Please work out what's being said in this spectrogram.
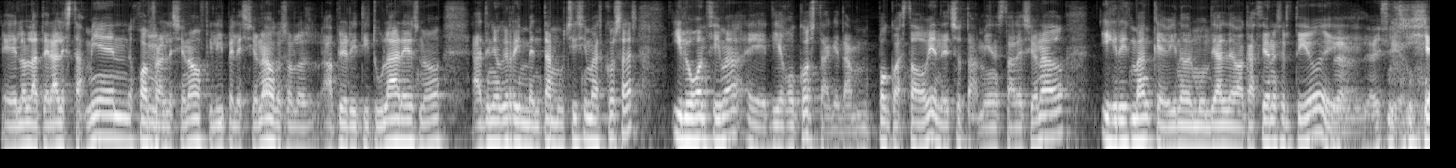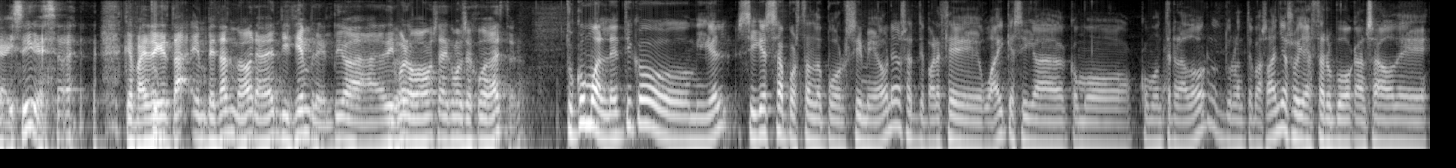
eh, los laterales también, Juan Fran lesionado, Felipe lesionado, que son los a priori titulares, ¿no? Ha tenido que reinventar muchísimas cosas y luego encima eh, Diego Costa, que tampoco ha estado bien, de hecho también está lesionado, y Griezmann, que vino del Mundial de Vacaciones el tío, y, ahí sigue. y ahí sigue, ¿sabes? Que parece que está empezando ahora, ¿eh? en diciembre, el tío a decir, bueno, vamos a ver cómo se juega esto, ¿no? Tú como Atlético, Miguel, ¿sigues apostando por Simeone? O sea, ¿te parece guay que siga como, como entrenador durante más años o ya estás un poco cansado de,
